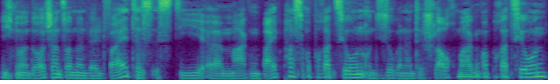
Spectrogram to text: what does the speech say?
nicht nur in Deutschland, sondern weltweit. Das ist die äh, Magen-Bypass-Operation und die sogenannte Schlauchmagen-Operation.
